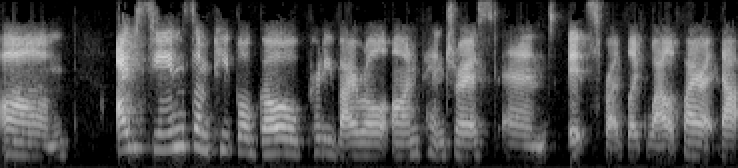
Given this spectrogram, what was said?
Um, I've seen some people go pretty viral on Pinterest and it spreads like wildfire at that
